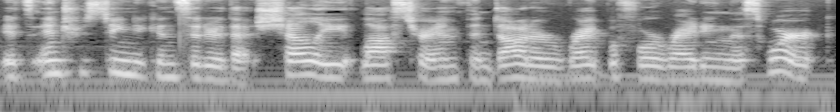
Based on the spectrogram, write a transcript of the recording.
It's interesting to consider that Shelley lost her infant daughter right before writing this work,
